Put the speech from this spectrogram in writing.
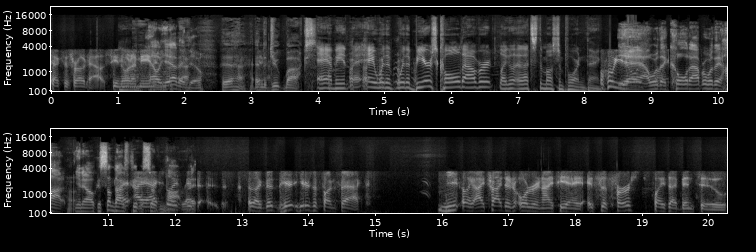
Texas Roadhouse. You know what I mean? Hell yeah, they uh, do. yeah, and the jukebox. Hey, I mean, hey, were the were the beers cold, Albert? Like that's the most important thing. Oh, you know Yeah, were they cold out or were they hot? You know, because sometimes I- people I serve them actually- hot, right? it- like the, here, here's a fun fact. You, like I tried to order an IPA. It's the first place I've been to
